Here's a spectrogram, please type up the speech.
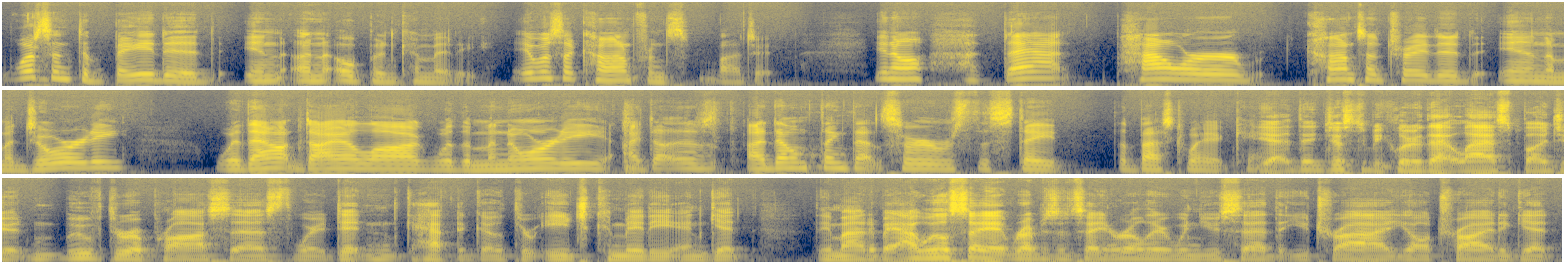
wasn't debated in an open committee. It was a conference budget. You know, that power concentrated in a majority without dialogue with the minority, I, does, I don't think that serves the state the best way it can. Yeah, they, just to be clear, that last budget moved through a process where it didn't have to go through each committee and get the amount of. I will say, it Representative Saine earlier when you said that you try, y'all try to get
